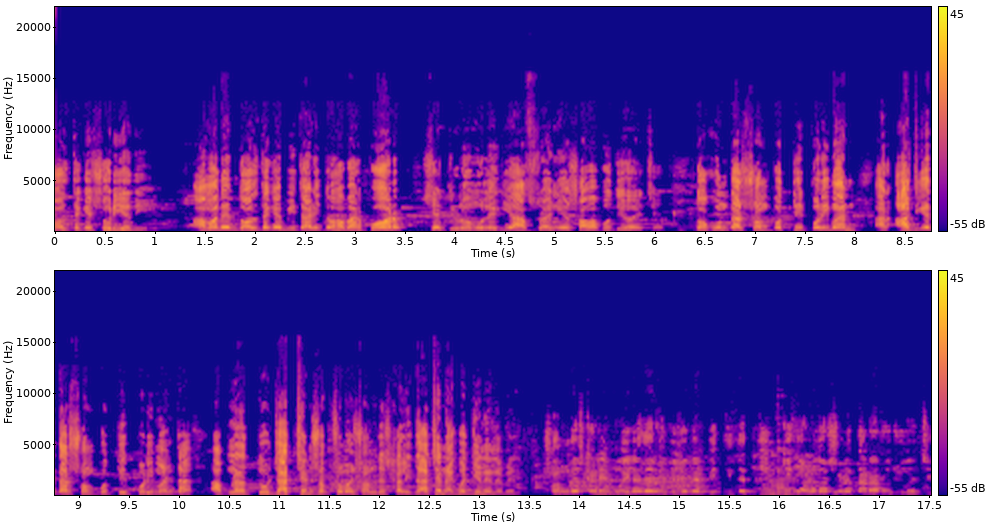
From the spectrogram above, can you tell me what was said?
দল থেকে সরিয়ে দিই। আমাদের দল থেকে বিতাড়িত হবার পর সে তৃণমূলে গিয়ে আশ্রয় নিয়ে সভাপতি হয়েছে। তখন তার সম্পত্তির পরিমাণ আর আজকে তার সম্পত্তির পরিমাণটা আপনারা তো যাচ্ছেন সবসময় সন্দেশখালিতে আছেন একবার জেনে নেবেন। সন্দেশকালীর মহিলাদের অভিযোগের ভিত্তিতে তিনটি গণধর্ষণের ধারা রুজু হয়েছে।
